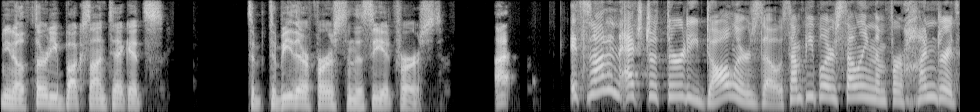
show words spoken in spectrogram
you know, thirty bucks on tickets to to be there first and to see it first. It's not an extra $30 though. Some people are selling them for hundreds.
